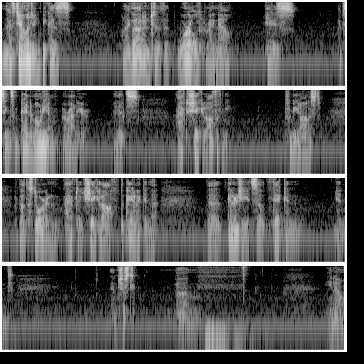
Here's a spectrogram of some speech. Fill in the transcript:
And that's challenging because when I go out into the world right now, it is I've seen some pandemonium around here. And it's I have to shake it off of me. For being honest. If I go to the store and I have to shake it off, the panic and the the energy, it's so thick and and and just, um, you know,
